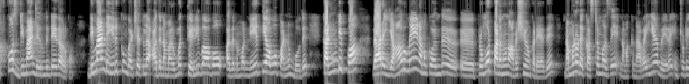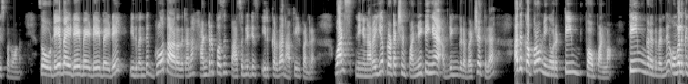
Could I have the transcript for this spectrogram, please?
அஃப்கோர்ஸ் டிமாண்ட் இருந்துகிட்டே தான் இருக்கும். டிமாண்ட் இருக்கும் பட்சத்தில் அதை நம்ம ரொம்ப தெளிவாகவோ அதை நம்ம நேர்த்தியாவோ பண்ணும்போது கண்டிப்பாக வேறு யாருமே நமக்கு வந்து ப்ரொமோட் பண்ணணும்னு அவசியம் கிடையாது. நம்மளோட கஸ்டமர்ஸே நமக்கு நிறைய பேரை இன்ட்ரொடியூஸ் பண்ணுவாங்க. So day by day by day by day இது வந்து க்ரோத் ஆகிறதுக்கான ஹண்ட்ரட் பர்சன்ட் பாசிபிலிட்டிஸ் இருக்கிறதா நான் ஃபீல் பண்ணுறேன் ஒன்ஸ் நீங்கள் நிறைய ப்ரொடெக்ஷன் பண்ணிட்டீங்க அப்படிங்கிற பட்சத்தில் அதுக்கப்புறம் நீங்கள் ஒரு டீம் ஃபார்ம் பண்ணலாம். டீம்ங்கிறது வந்து உங்களுக்கு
